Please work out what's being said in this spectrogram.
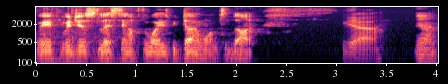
We we're just listing off the ways we don't want to die. Yeah. Yeah.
